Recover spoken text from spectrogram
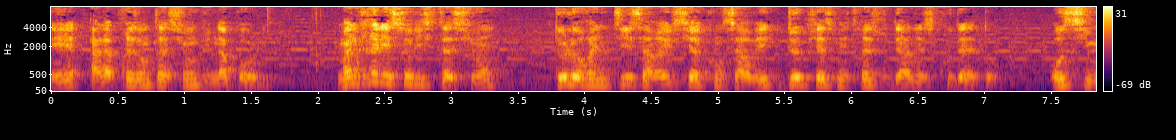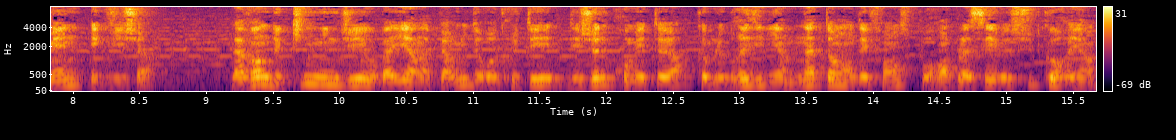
et à la présentation du Napoli. Malgré les sollicitations, De Laurentiis a réussi à conserver deux pièces maîtresses du dernier Scudetto, Osimhen et Gvisha. La vente de Kim Min-jae au Bayern a permis de recruter des jeunes prometteurs comme le Brésilien Nathan en défense pour remplacer le Sud-Coréen,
